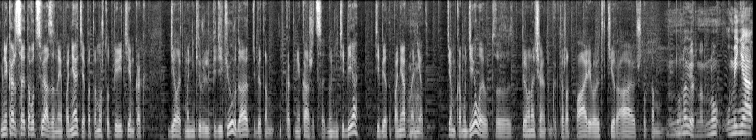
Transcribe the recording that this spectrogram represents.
мне кажется, это вот связанные понятия, потому что перед тем, как делать маникюр или педикюр, да, тебе там, как мне кажется, ну не тебе, тебе-то понятно, угу. нет. Тем, кому делают, э, первоначально там как-то же отпаривают, втирают, чтобы там... Ну, ну, наверное. Ну, у меня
